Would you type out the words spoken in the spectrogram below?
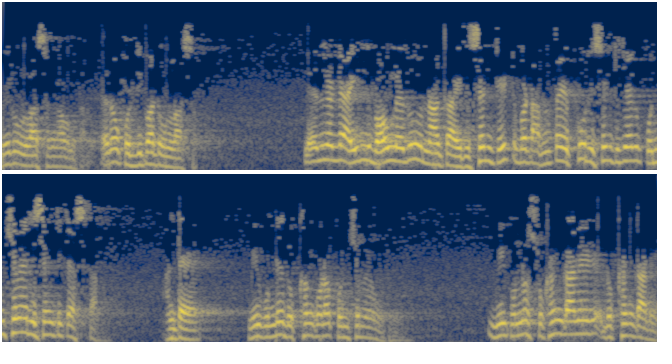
మీరు ఉల్లాసంగా ఉంటారు. ఏదో కొద్దిపాటి ఉల్లాసం. లేదంటే అయింది బాగులేదు నాకు ఐ రిసెంట్ ఇట్ బట్ అంత ఎక్కువ రిసెంట్ చేయదు కొంచెమే రిసెంట్ చేస్తాను. అంటే మీకుండే దుఃఖం కూడా కొంచెమే ఉంటుంది. మీకున్న సుఖం కానీ దుఃఖం కానీ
